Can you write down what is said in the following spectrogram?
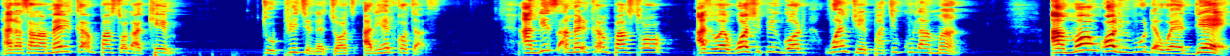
And as an American pastor that came to preach in the church at the headquarters. And this American pastor, as they were worshiping God, went to a particular man. Among all the people that were there,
